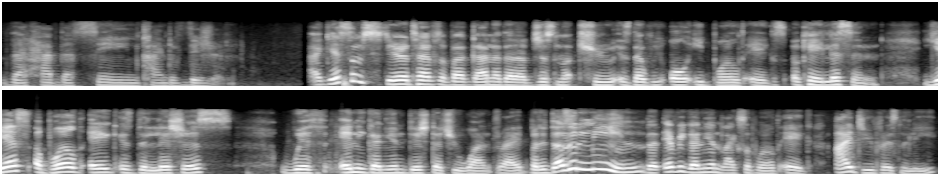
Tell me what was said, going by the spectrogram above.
that have that same kind of vision. I guess some stereotypes about Ghana that are just not true is that we all eat boiled eggs. Okay, listen. Yes, a boiled egg is delicious with any Ghanaian dish that you want, right? But it doesn't mean that every Ghanaian likes a boiled egg. I do personally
